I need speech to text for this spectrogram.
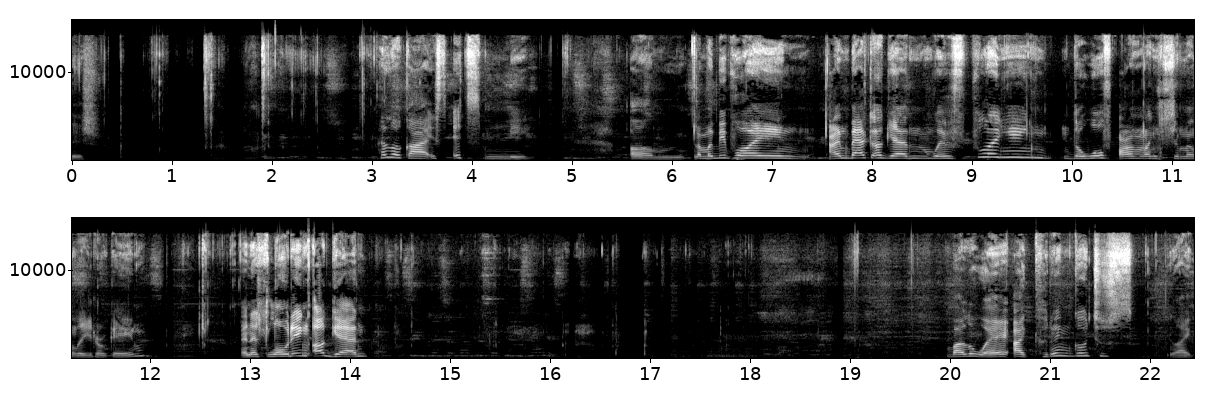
fish. Hello guys, it's me. Um, I'm gonna be playing. I'm back again with playing the Wolf Online Simulator game, and it's loading again. By the way, I couldn't go to like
